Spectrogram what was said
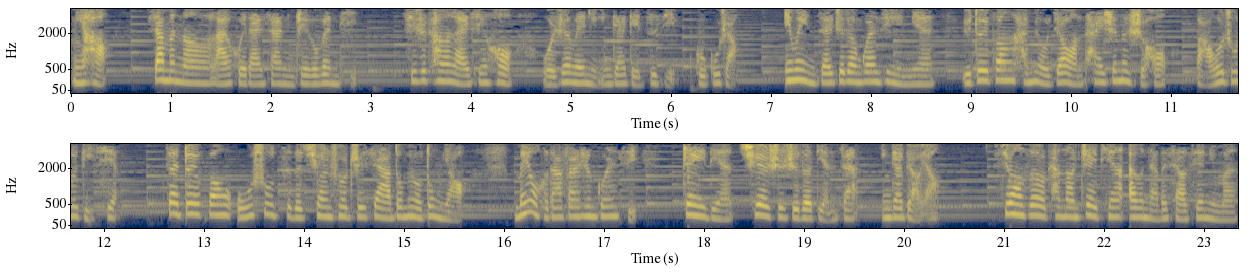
你好，下面呢来回答一下你这个问题。其实看完来信后。我认为你应该给自己鼓鼓掌，因为你在这段关系里面与对方还没有交往太深的时候把握住了底线，在对方无数次的劝说之下都没有动摇，没有和他发生关系，这一点确实值得点赞，应该表扬。希望所有看到这篇艾文达的小仙女们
